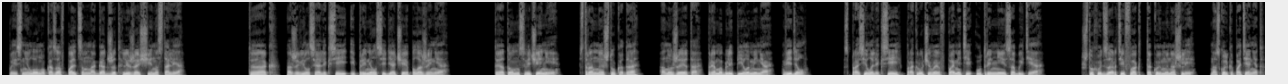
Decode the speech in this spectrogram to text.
— пояснил он, указав пальцем на гаджет, лежащий на столе. «Так», — оживился Алексей и принял сидячее положение. «Ты о том свечении? Странная штука, да?» Оно же это, прямо облепило меня. Видел?» Спросил Алексей, прокручивая в памяти утренние события. «Что хоть за артефакт такой мы нашли? Насколько потянет?»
